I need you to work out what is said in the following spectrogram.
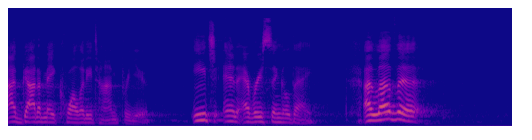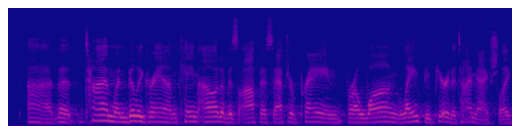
I've got to make quality time for you each and every single day. I love the, uh, the time when Billy Graham came out of his office after praying for a long, lengthy period of time, actually.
